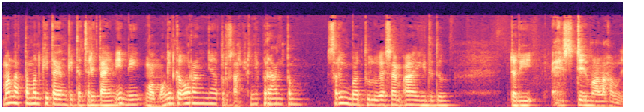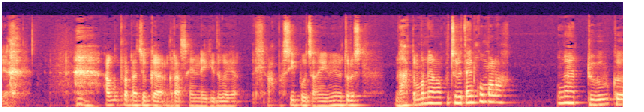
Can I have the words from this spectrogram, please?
malah teman kita yang kita ceritain ini ngomongin ke orangnya terus akhirnya berantem. Sering banget dulu SMA gitu tuh. Dari SD malah aku ya aku pernah juga ngerasain kayak gitu kayak "Ih, apa sih bocah ini? Terus nah temen yang aku ceritain kok malah ngadu ke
